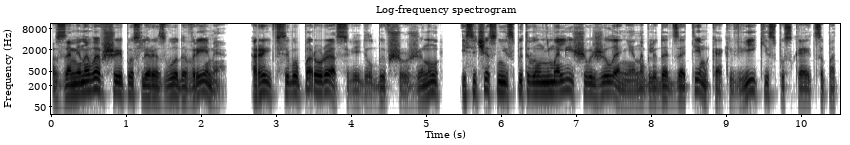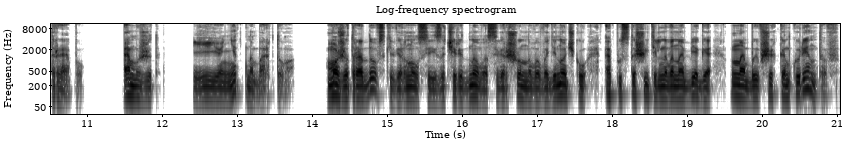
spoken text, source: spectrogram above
Заминовавшее после развода время, Рэй всего пару раз видел бывшую жену и сейчас не испытывал ни малейшего желания наблюдать за тем, как Вики спускается по трапу. А может, ее нет на борту? Может, Родовский вернулся из очередного совершенного в одиночку опустошительного набега на бывших конкурентов?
